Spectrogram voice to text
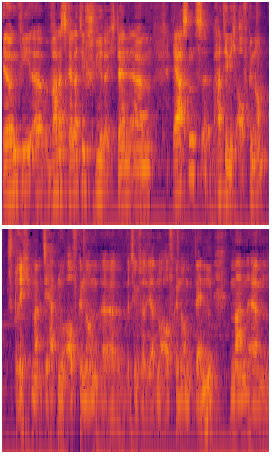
irgendwie äh, war das relativ schwierig, denn ähm, erstens äh, hat die nicht aufgenommen, sprich, man, sie hat nur aufgenommen, äh, beziehungsweise sie hat nur aufgenommen, wenn man, ähm,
